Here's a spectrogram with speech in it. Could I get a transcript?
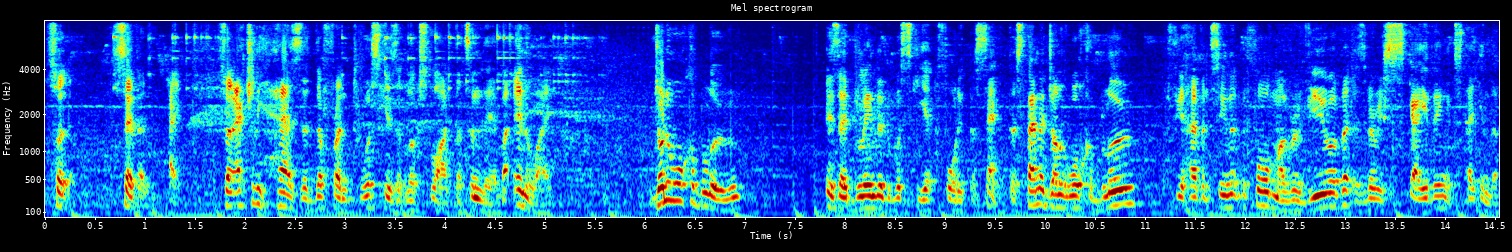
So seven, eight. So it actually has the different whiskies it looks like that's in there. But anyway, Johnnie Walker Blue is a blended whiskey at 40%. The standard Johnnie Walker Blue, if you haven't seen it before, my review of it is very scathing. It's taking the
